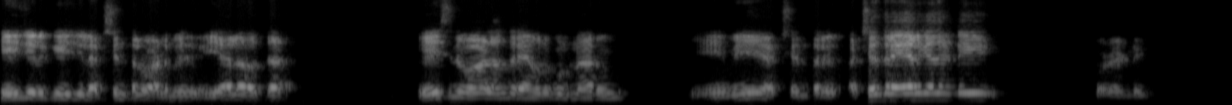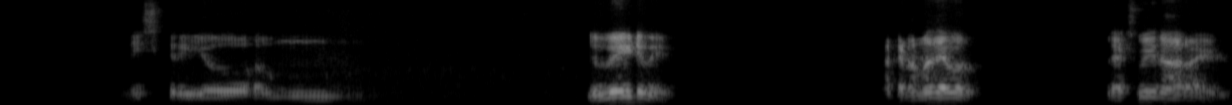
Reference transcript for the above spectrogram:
కేజీలు కేజీలు అక్షంతలు వాళ్ళ మీద వేయాలా వద్దా? వేసిన వాళ్ళందరూ ఏమనుకుంటున్నారు? మేమే అక్షంతలు. అక్షంతలు వేయాలి కదండి. చూడండి. నిష్క్రియోహం. నువ్వేయటమే. అక్కడ ఉన్నది ఎవరు? లక్ష్మీనారాయణుడు.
